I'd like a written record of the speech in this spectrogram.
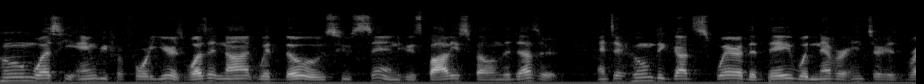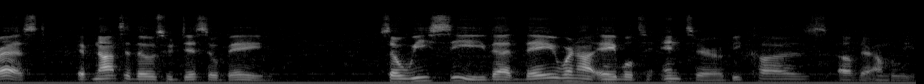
whom was he angry for forty years? Was it not with those who sinned, whose bodies fell in the desert? And to whom did God swear that they would never enter his rest, if not to those who disobeyed? So we see that they were not able to enter because of their unbelief.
